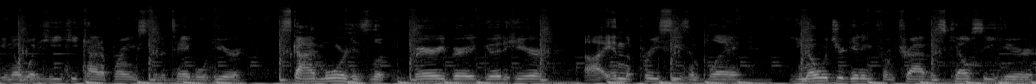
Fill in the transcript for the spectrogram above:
You know what he, he kind of brings to the table here. Sky Moore has looked very, very good here uh, in the preseason play. You know what you're getting from Travis Kelce here.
